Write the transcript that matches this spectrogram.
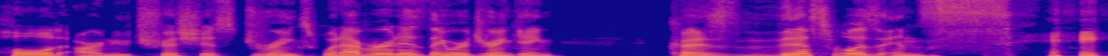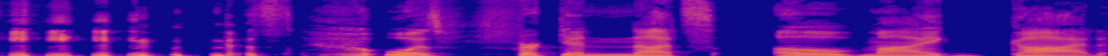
hold our nutritious drinks, whatever it is they were drinking." Because this was insane. this was freaking nuts. Oh my god.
